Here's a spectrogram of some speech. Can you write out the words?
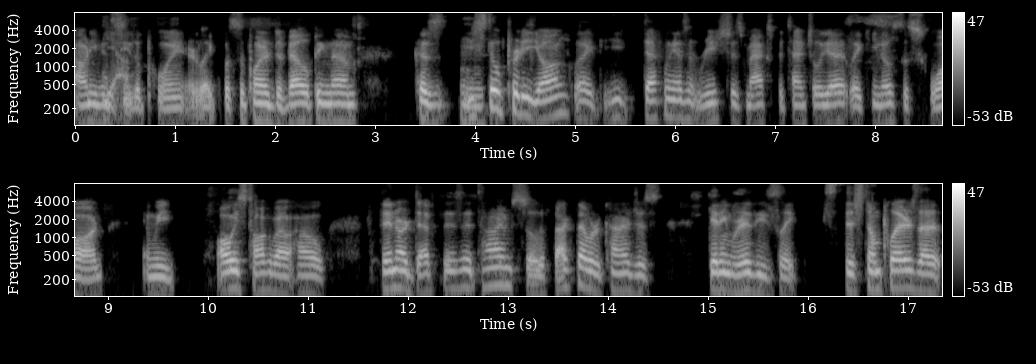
I don't even yeah. see the point. Or like, what's the point of developing them? Because mm-hmm. he's still pretty young. Like he definitely hasn't reached his max potential yet. Like he knows the squad, and we always talk about how thin our depth is at times. So the fact that we're kind of just getting rid of these like system players that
